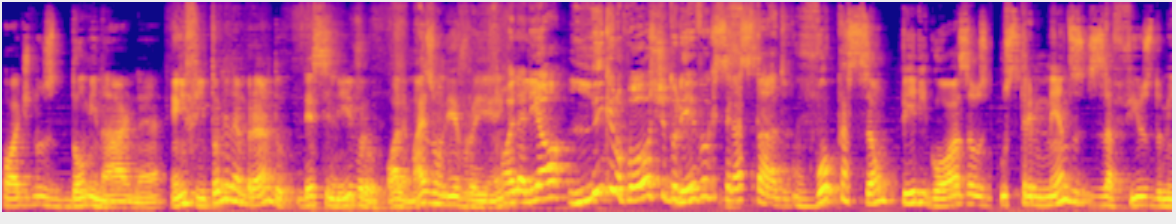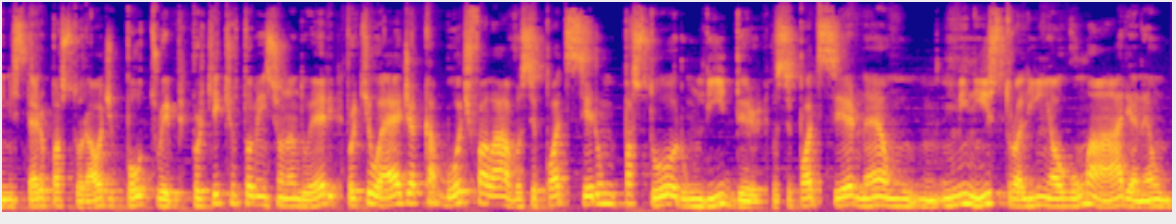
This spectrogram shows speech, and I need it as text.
pode nos dominar, né? Enfim, tô me lembrando desse livro. Olha, mais um livro aí, hein? Olha ali, ó, link no post do livro que será citado. Vocação Perigosa, os, os tremendos desafios do Ministério Pastoral de Paul Tripp. Por que, que eu tô mencionando ele? Porque o Ed acabou de falar, você pode ser um pastor, um líder, você pode ser né, um, um- um ministro ali em alguma área, né, um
